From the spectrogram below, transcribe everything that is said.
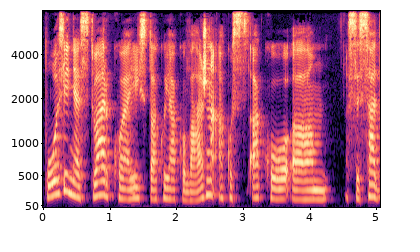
posljednja stvar koja je isto tako jako važna, ako, ako se sad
